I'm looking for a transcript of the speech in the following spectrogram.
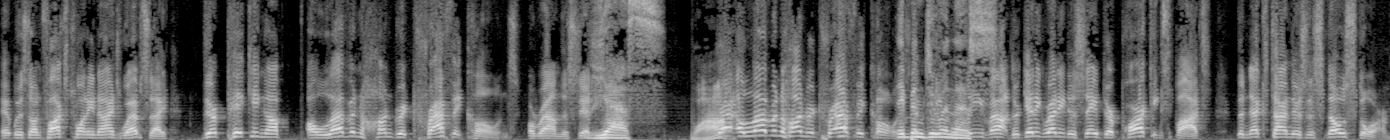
it was on Fox 29's website, they're picking up 1,100 traffic cones around the city. Yes. Wow. Tra- 1,100 traffic cones. They've been that doing people this. Leave out. They're getting ready to save their parking spots the next time there's a snowstorm,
